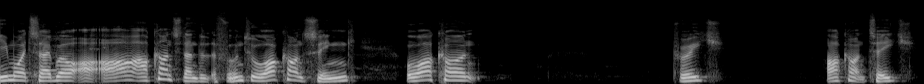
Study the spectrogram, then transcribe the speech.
You might say, Well, I, I, can't stand at the front, or I can't sing, or I can't preach, I can't teach.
